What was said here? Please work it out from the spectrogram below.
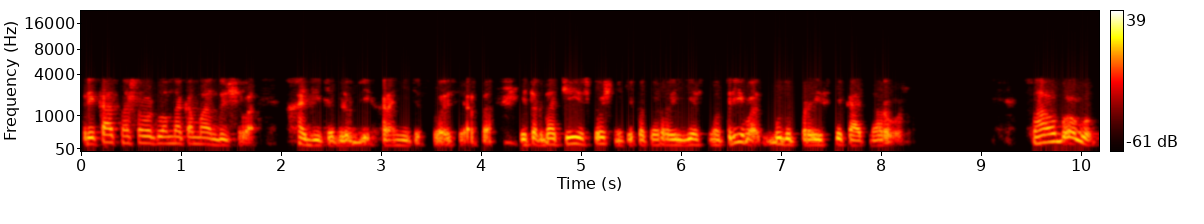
приказ нашего главнокомандующего. Ходите в любви, храните свое сердце. И тогда те источники, которые есть внутри вас, будут проистекать наружу. Слава Богу.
